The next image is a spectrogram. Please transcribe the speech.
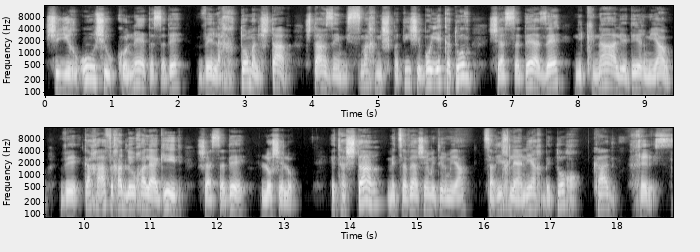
שיראו שהוא קונה את השדה ולחתום על שטר. שטר זה מסמך משפטי שבו יהיה כתוב שהשדה הזה נקנה על ידי ירמיהו, וככה אף אחד לא יוכל להגיד שהשדה לא שלו. את השטר מצווה השם את ירמיה צריך להניח בתוך כד חרס.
